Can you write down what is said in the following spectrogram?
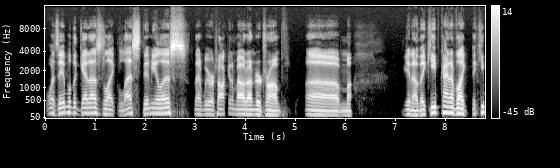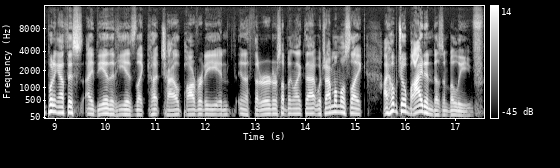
was able to get us, like, less stimulus than we were talking about under Trump. Um, you know they keep kind of like they keep putting out this idea that he has like cut child poverty in in a third or something like that which i'm almost like i hope joe biden doesn't believe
